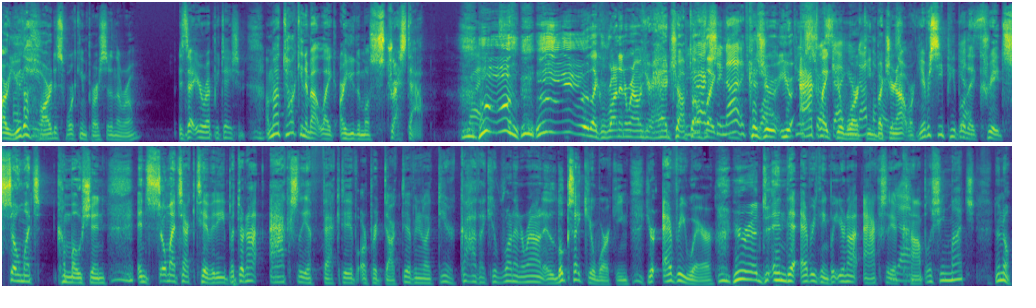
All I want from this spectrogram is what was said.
are you Are the you? hardest working person in the room? Is that your reputation? I'm not talking about like, are you the most stressed out? Right. like running around with your head chopped You're off, like actually not because you you act like you're out, you're working, but you're not working. You ever see people Yes. that create so much commotion and so much activity, but they're not actually effective or productive? And you're like, dear God, like you're running around. It looks like you're working. You're everywhere. You're into everything, but you're not actually Yeah. accomplishing much. No, no.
